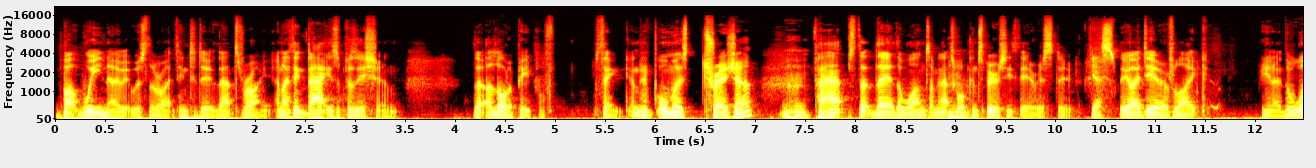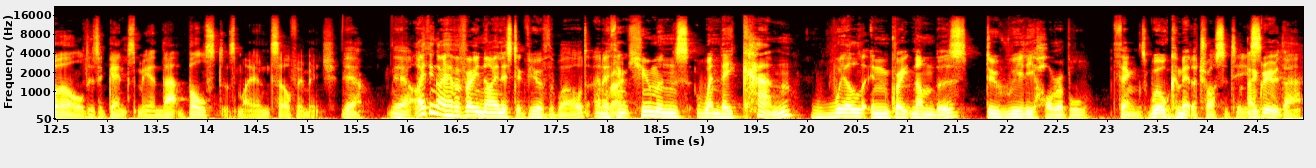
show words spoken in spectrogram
but we know it was the right thing to do. That's right, and I think that is a position that a lot of people think and almost treasure, mm-hmm. perhaps that they're the ones. I mean, that's what mm-hmm. conspiracy theorists do. Yes. the idea of like, you know, the world is against me, and that bolsters my own self-image. Yeah. Yeah, I think I have a very nihilistic view of the world, and I think humans, when they can, will in great numbers do really horrible things, will commit atrocities. I agree with that.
